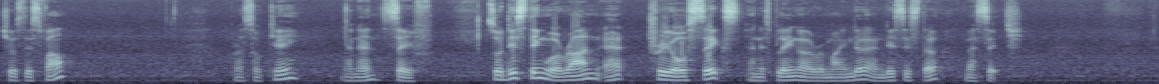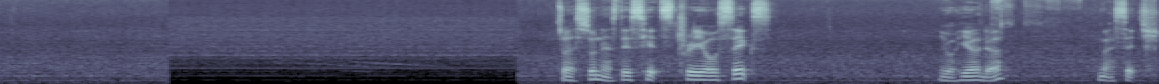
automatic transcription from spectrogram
Choose this file. Press OK and then save. So this thing will run at 306 and it's playing a reminder and this is the message. So as soon as this hits 306, you'll hear the message.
